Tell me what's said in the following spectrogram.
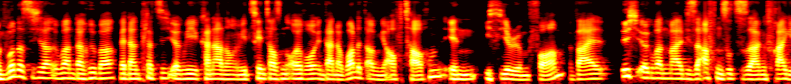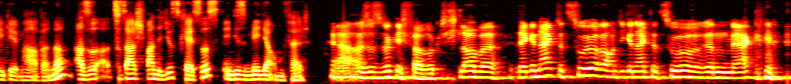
und wunderst dich dann irgendwann darüber, wenn dann plötzlich irgendwie, keine Ahnung, irgendwie 10.000 Euro in deiner Wallet irgendwie auftauchen in Ethereum-Form, weil ich irgendwann mal diese Affen sozusagen freigegeben habe. Ne? Also total spannende Use Cases in diesem Media-Umfeld. Ja, also es ist wirklich verrückt. Ich glaube, der geneigte Zuhörer und die geneigte Zuhörerin merken,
